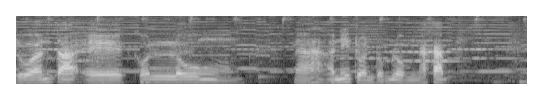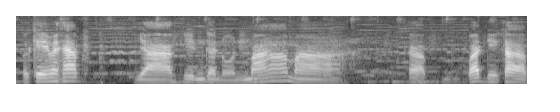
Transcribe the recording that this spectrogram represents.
สวนตาเอกคนลุงนะอันนี้สวนสมลมนะครับ โอเคไหมครับ อยากกินขนมม้ามาครับสวัสดีครับ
